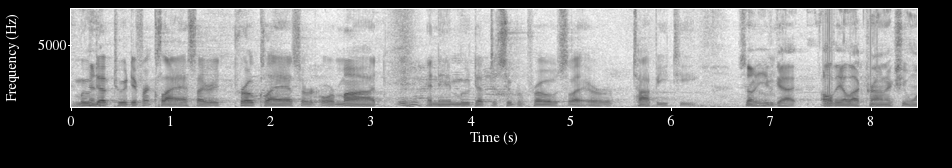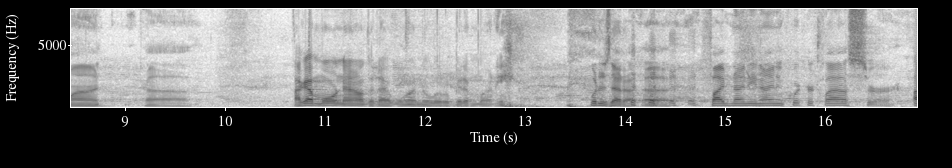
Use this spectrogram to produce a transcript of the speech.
Moved And- up to a different class. I read pro class or, or mod, and then moved up to super pro or top ET. So you've got all the electronics you want. Uh, I got more now that I won a little bit of money. what is that? A, a 599 and quicker class, or Uh,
